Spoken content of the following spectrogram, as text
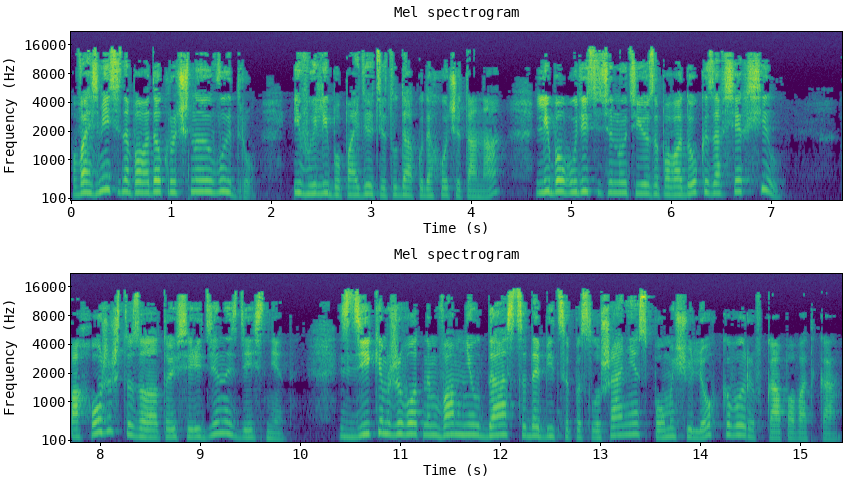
Возьмите на поводок ручную выдру, и вы либо пойдете туда, куда хочет она, либо будете тянуть ее за поводок изо всех сил. Похоже, что золотой середины здесь нет. С диким животным вам не удастся добиться послушания с помощью легкого рывка поводка.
